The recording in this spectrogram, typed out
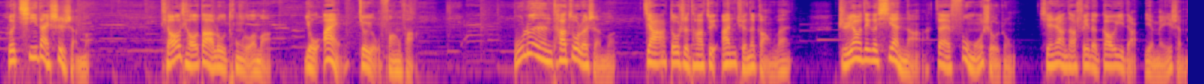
和期待是什么。条条大路通罗马，有爱就有方法。无论他做了什么，家都是他最安全的港湾。只要这个线呐在父母手中，先让他飞得高一点也没什么，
